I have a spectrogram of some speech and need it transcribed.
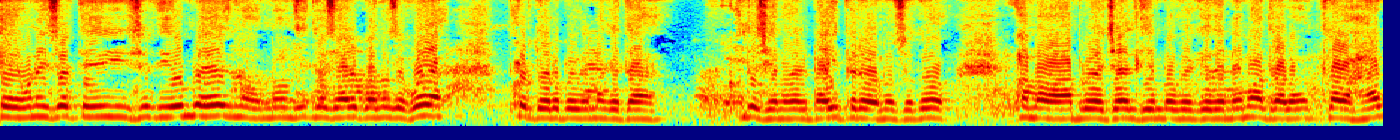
Eh, una incertidumbre es no, saber cuándo se juega por todos los problemas que está aconteciendo en el país, pero nosotros vamos a aprovechar el tiempo que, tenemos a tra trabajar,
